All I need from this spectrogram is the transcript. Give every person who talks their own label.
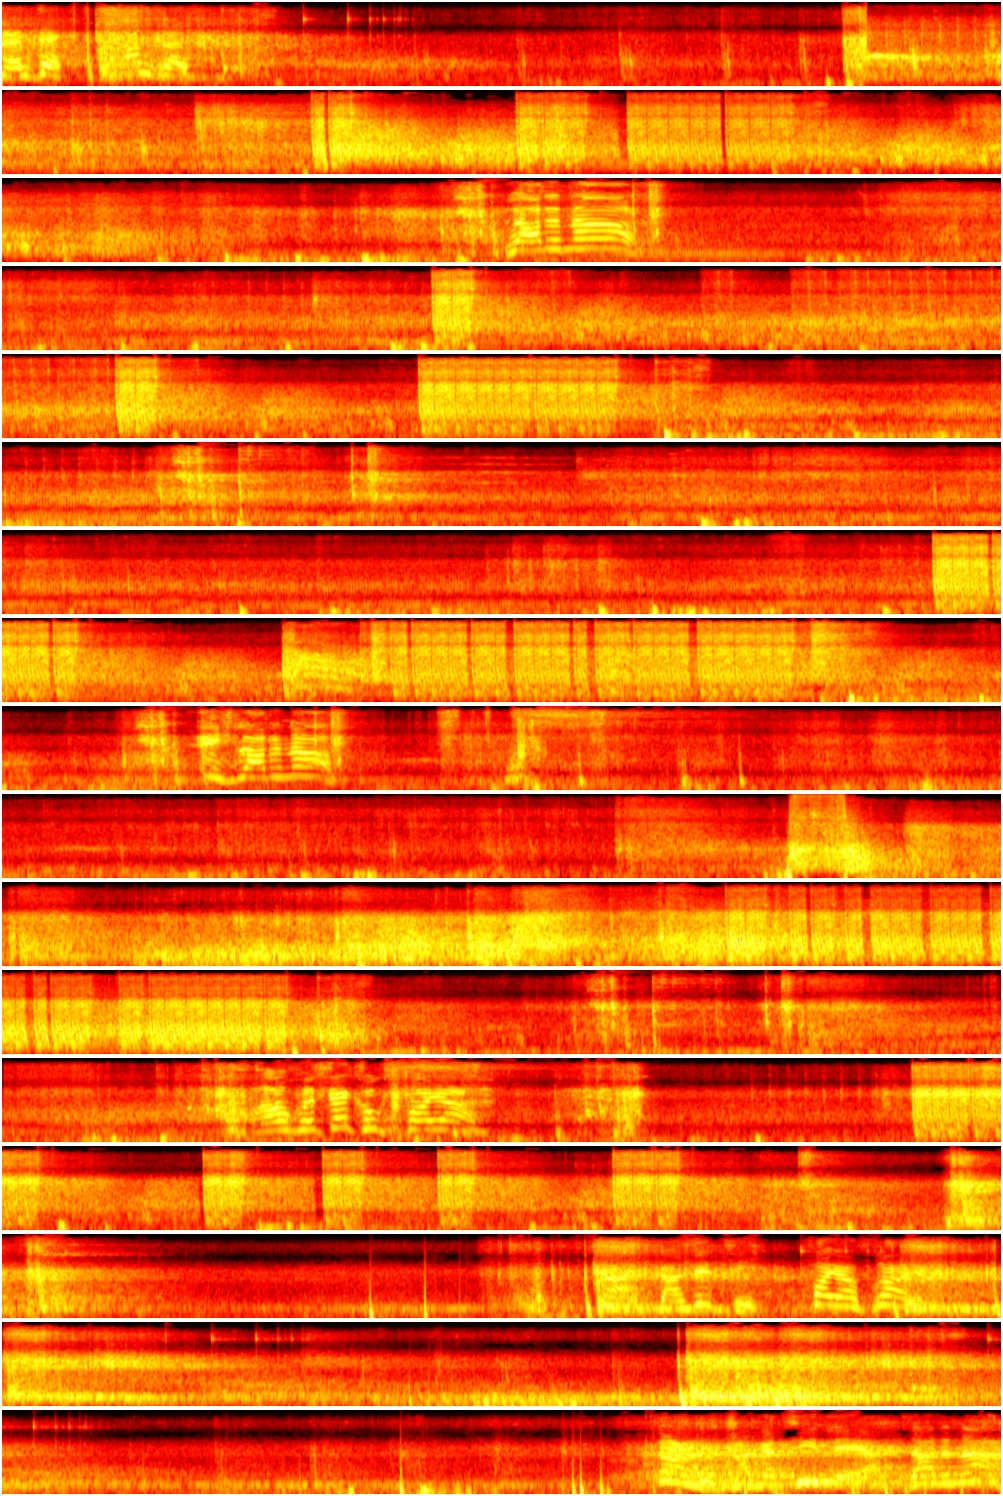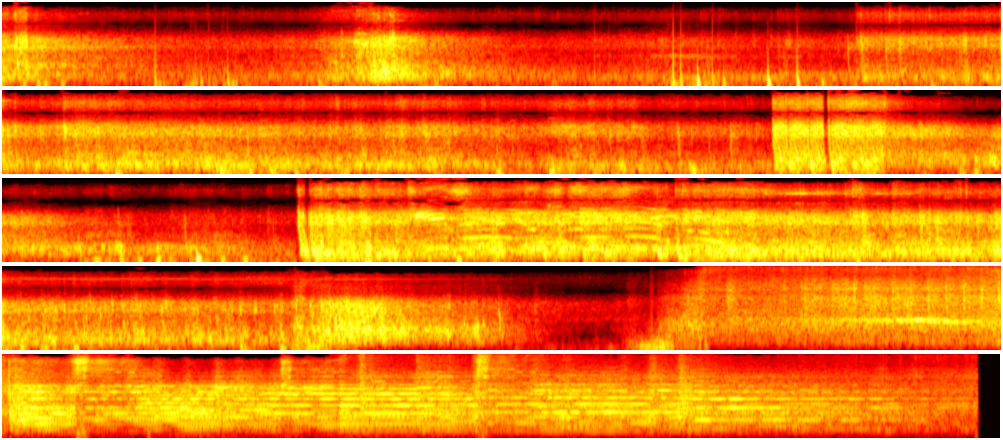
Speaker 1: entdeckt. Angriff!
Speaker 2: Lade nach! Ich lade nach! Brauche Deckungsfeuer!
Speaker 1: Da sind sie! Feuer frei! Ah, Magazin leer! Lade nach!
